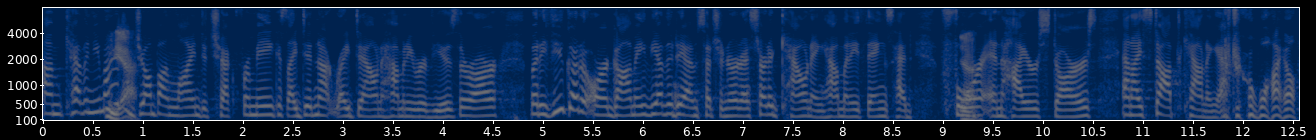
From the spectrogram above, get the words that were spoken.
Um, Kevin, you might yeah. Have to jump online to check for me because I did not write down how many reviews there are. But if you go to Origami, the other day, I'm such a nerd, I started counting how many things had four yeah. and higher stars, and I stopped counting after a while.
